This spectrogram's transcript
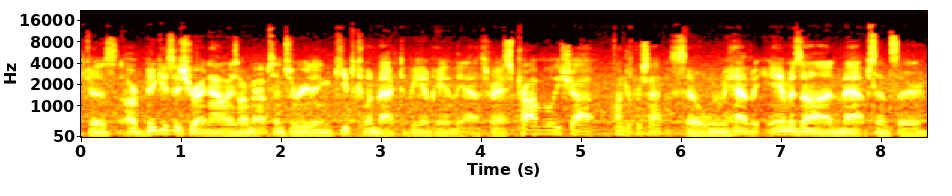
Because our biggest issue right now is our map sensor reading keeps coming back to being a pain in the ass, right? It's probably shot 100%. So when we have an Amazon map sensor,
